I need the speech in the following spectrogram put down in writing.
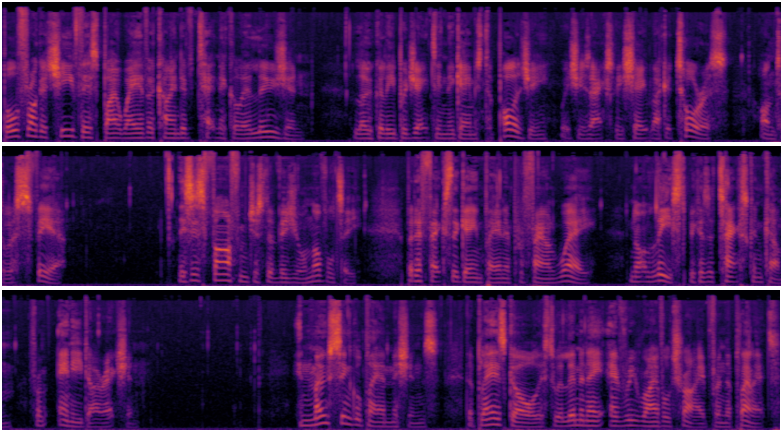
Bullfrog achieved this by way of a kind of technical illusion, locally projecting the game's topology, which is actually shaped like a torus, onto a sphere. This is far from just a visual novelty, but affects the gameplay in a profound way, not least because attacks can come from any direction. In most single player missions, the player's goal is to eliminate every rival tribe from the planet.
